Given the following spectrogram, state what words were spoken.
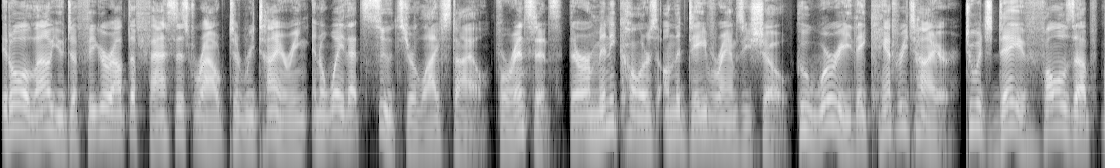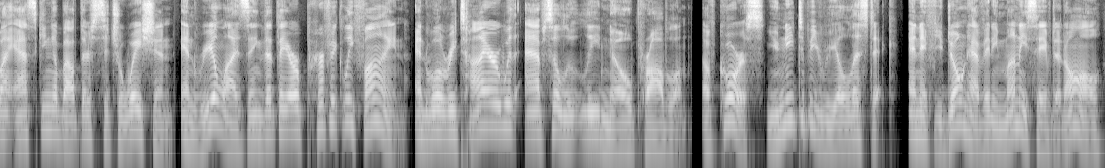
it'll allow you to figure out the fastest route to retiring in a way that suits your lifestyle. For instance, there are many callers on The Dave Ramsey Show who worry they can't retire, to which Dave follows up by asking about their situation and realizing that they are perfectly fine and will retire with absolutely no problem. Of course, you need to be realistic. And if you don't have any money saved at all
